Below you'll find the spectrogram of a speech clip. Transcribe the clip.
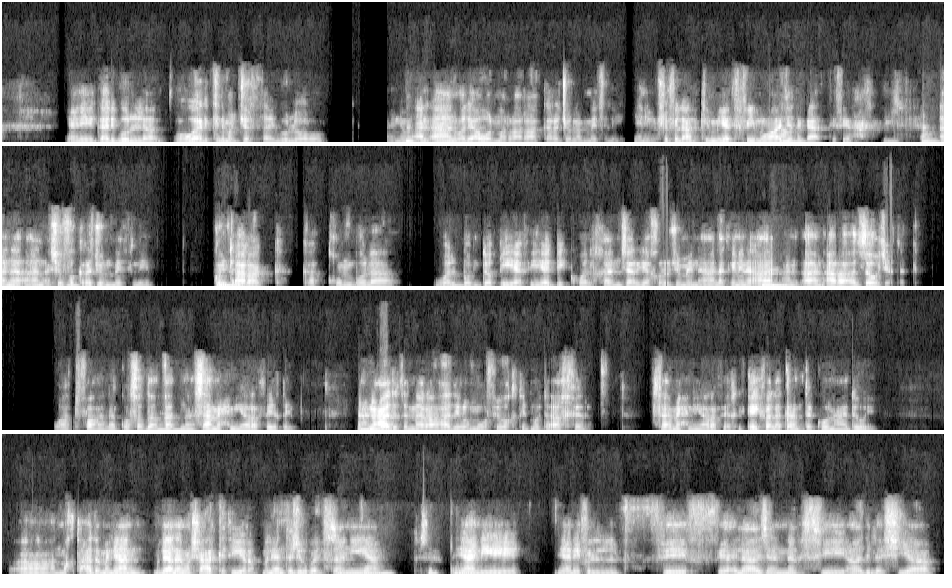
يعني قاعد يقول وهو قاعد يكلم الجثة يقول له يعني اهم، الآن ولأول مرّة أراك رجلًا مثلي، يعني شوف الآن كمية في مواجهة آه، قاعدة تصير، آه، أنا الآن إمم، أشوفك رجل مثلي، كنت إمم، أراك كقنبلة والبندقية في يدك والخنجر يخرج منها، لكنني الآن أرى زوجتك. وأطفالك إمم، وصداقتنا، سامحني يا رفيقي، نحن عادة نرى هذه الأمور في وقت متأخر، سامحني يا رفيقي، كيف لك أن تكون عدوي؟ آه، المقطع هذا مليان مليان مشاعر كثيرة، مليان تجربة إنسانية، جدًا، جدًا، يعني يعني في ال في في علاجنا النفسي هذه الأشياء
